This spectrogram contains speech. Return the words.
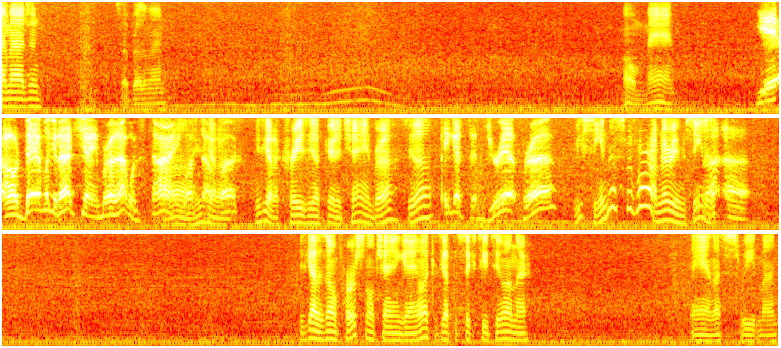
I imagine. What's up, brother, man? Oh, man. Yeah. Oh damn! Look at that chain, bro. That one's tight. Uh, what the fuck? a he's got a crazy upgraded chain, bro. See that? He got the drip, bro. Have you seen this before? I've never even seen it. Uh-uh. He's got his own personal chain gang. Look, he's got the 62 on there. Damn, that's sweet, man.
